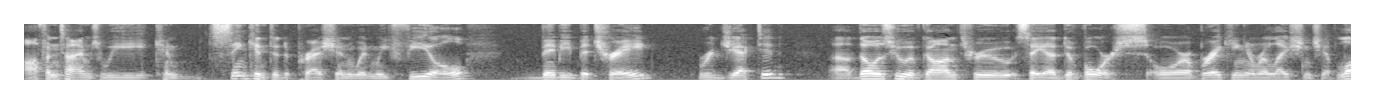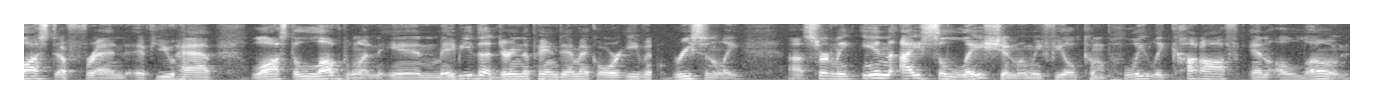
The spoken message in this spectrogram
Oftentimes, we can sink into depression when we feel maybe betrayed, rejected, uh, those who have gone through, say, a divorce or a breaking in relationship, lost a friend, if you have lost a loved one in maybe the during the pandemic or even recently, uh, certainly in isolation when we feel completely cut off and alone,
